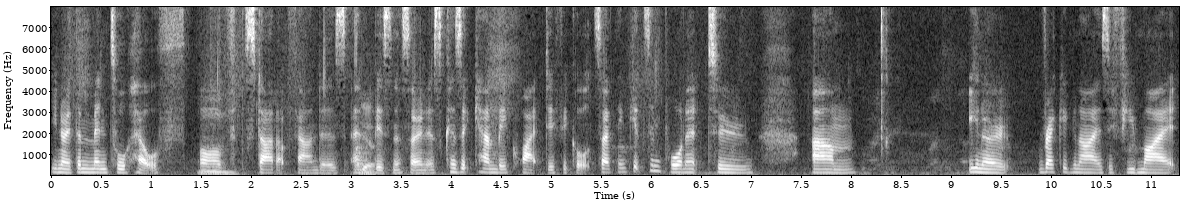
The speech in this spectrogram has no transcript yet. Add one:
you know, the mental health of mm. startup founders and yeah. business owners because it can be quite difficult. So I think it's important to, um, you know, recognize if you might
